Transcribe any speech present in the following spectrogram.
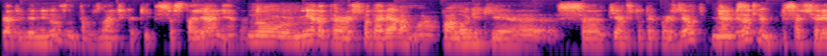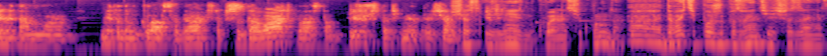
когда тебе не нужно там знать какие-то состояния, да. но метод э, что-то рядом э, по логике э, с тем, что ты хочешь сделать. Не обязательно писать все время там э, методом класса, да, чтобы создавать класс, там, пишешь статик метод и все. Сейчас, извиняюсь, буквально секунда. А, давайте позже позвоните, я сейчас занят.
